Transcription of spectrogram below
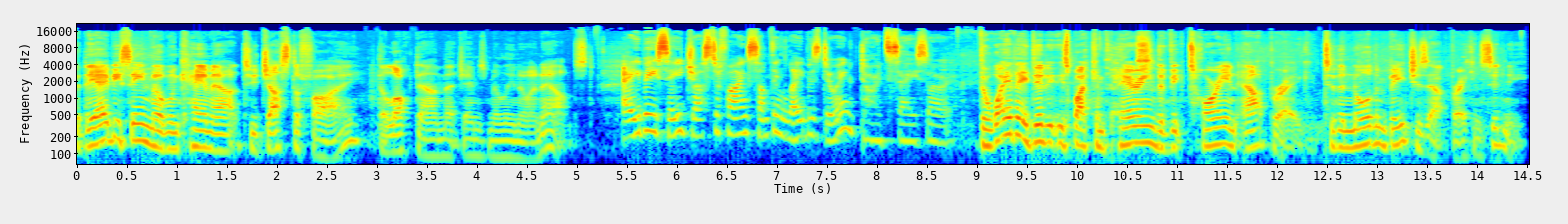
but the ABC in Melbourne came out to justify the lockdown that James Merlino announced. ABC justifying something Labor's doing? Don't say so. The way they did it is by comparing the Victorian outbreak to the Northern Beaches outbreak in Sydney.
